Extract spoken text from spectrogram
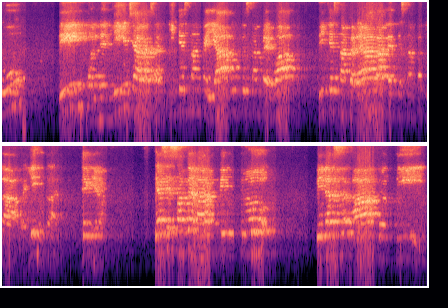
हाँ देखो और ये चार के स्थान पे या उ के स्थान पे वा डी के स्थान पे रा रा ले के स्थान पे ला रा ये होता है। देखिए जैसे शब्द है हमारा पितृ प्लस आकृति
